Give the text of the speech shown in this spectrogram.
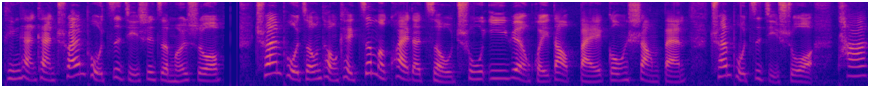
听看看川普自己是怎么说。川普总统可以这么快的走出医院，回到白宫上班。川普自己说，他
